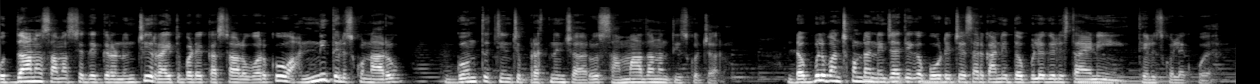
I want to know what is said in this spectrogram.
ఉద్దానం సమస్య దగ్గర నుంచి రైతు పడే కష్టాల వరకు అన్నీ తెలుసుకున్నారు గొంతు చించి ప్రశ్నించారు సమాధానం తీసుకొచ్చారు. డబ్బులు పంచకుండా నిజాయితీగా పోటీ చేశారు కానీ డబ్బులే గెలుస్తాయని తెలుసుకోలేకపోయారు.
